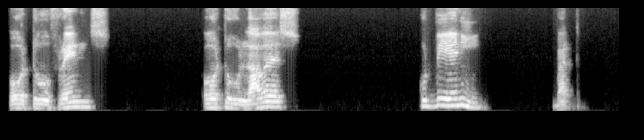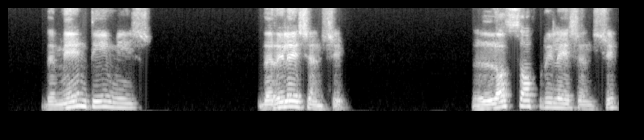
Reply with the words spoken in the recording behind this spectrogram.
or two friends, or two lovers. Could be any, but the main theme is the relationship, loss of relationship,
